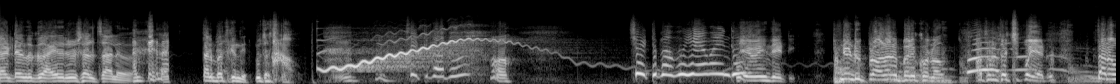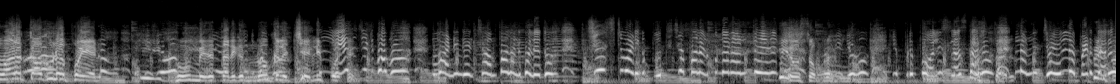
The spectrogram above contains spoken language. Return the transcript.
గంట ఎందుకు? ఐదు నిమిషాలు చాలు. అంతేనా? తను బతికింది. బాబు. చెట్టు బాబు ఏమైంది? ఏమైంది ఏంటి? నిండు ప్రాణాలు బలికొన్నావు. అతను చచ్చిపోయాడు. తన వాళ్ళకు కాకుండా పోయాడు భూమి మీద తనకు నూకలు చెల్లిపోయాడు చిట్టు బాబు వాడిని నేను చంపాలనుకోలేదు జస్ట్ వాడికి బుద్ధి చెప్పాలనుకున్నాను అంతే అయ్యో, స్వప్న. అయ్యో ఇప్పుడు పోలీసులు వస్తారు నన్ను జైల్లో పెడతారు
